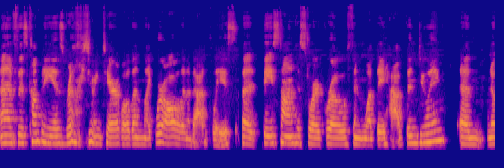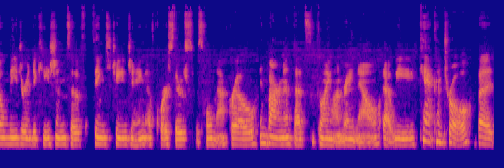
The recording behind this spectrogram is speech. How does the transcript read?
And if this company is really doing terrible, then like we're all in a bad place. But based on historic growth and what they have been doing, and no major indications of things changing. Of course, there's this whole macro environment that's going on right now that we can't control, but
